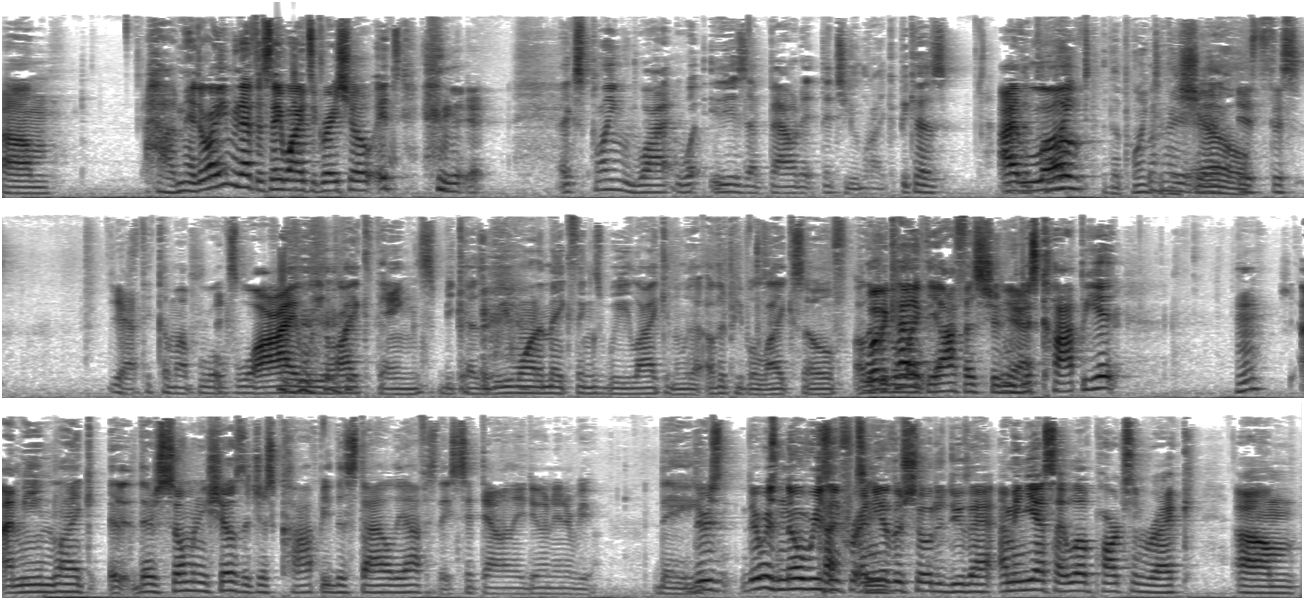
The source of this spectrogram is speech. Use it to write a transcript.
Um, ah, man, do I even have to say why it's a great show? It's Explain why what it is about it that you like, because I love the point of the show It's this. Yeah, to come up with why we like things because we want to make things we like and that other people like. So if other Well, people like The Office, should we just copy it? Hmm? I mean, like, uh, there's so many shows that just copy the style of The Office. They sit down and they do an interview. They There's there was no reason for any other show to do that. I mean, yes, I love Parks and Rec. Um,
